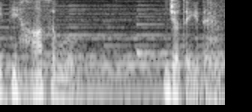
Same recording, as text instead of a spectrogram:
ಇತಿಹಾಸವು ಜೊತೆಗಿದೆ.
